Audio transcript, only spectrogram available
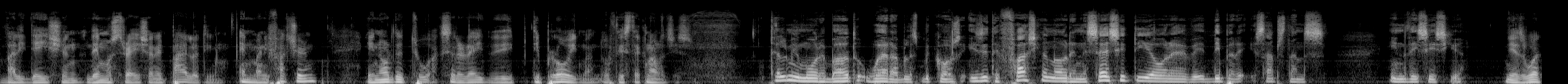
validation, demonstration, and piloting and manufacturing in order to accelerate the deployment of these technologies. Tell me more about wearables because is it a fashion or a necessity or a deeper substance in this issue? Yes, well,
